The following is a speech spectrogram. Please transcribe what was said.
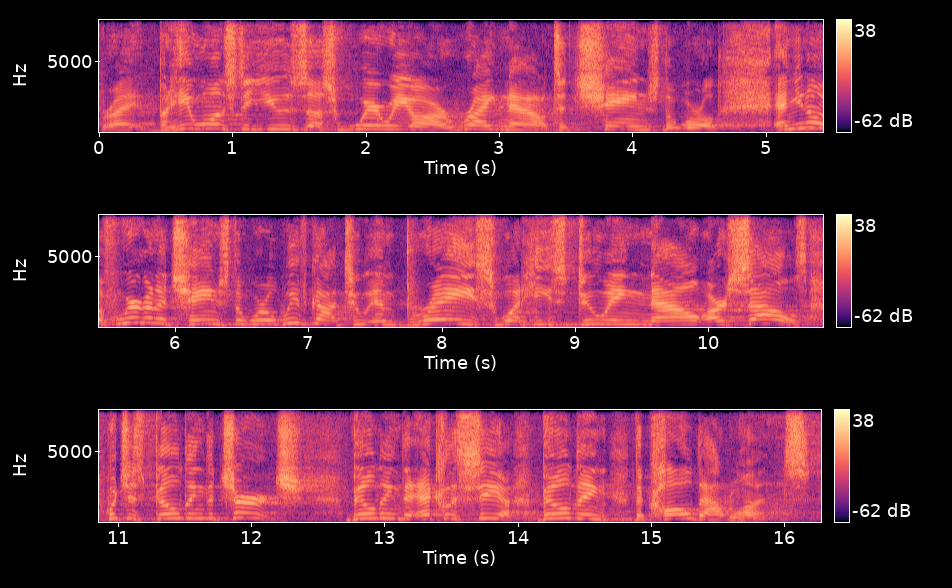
right? But he wants to use us where we are right now to change the world. And you know, if we're going to change the world, we've got to embrace what he's doing now ourselves, which is building the church, building the ecclesia, building the called out ones.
